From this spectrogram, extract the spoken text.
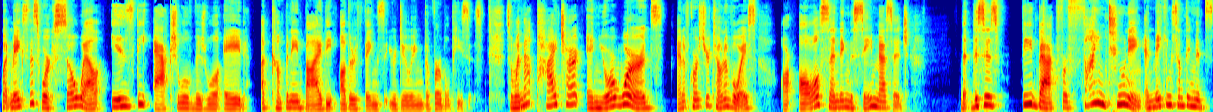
What makes this work so well is the actual visual aid accompanied by the other things that you're doing, the verbal pieces. So when that pie chart and your words, and of course your tone of voice, are all sending the same message, that this is feedback for fine tuning and making something that's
